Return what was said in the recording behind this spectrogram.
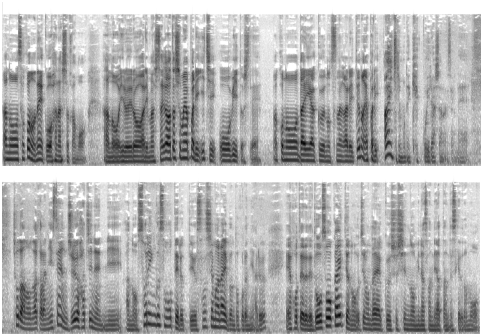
あの、そこのね、こう話とかも、あの、いろいろありましたが、私もやっぱり一 OB として、まあ、この大学のつながりっていうのはやっぱり愛知でもね、結構いらっしゃるんですよね。ちょうどあの、だから2018年に、あの、ソリングスホテルっていう笹島ライブのところにある、えー、ホテルで同窓会っていうのをうちの大学出身の皆さんでやったんですけれども、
